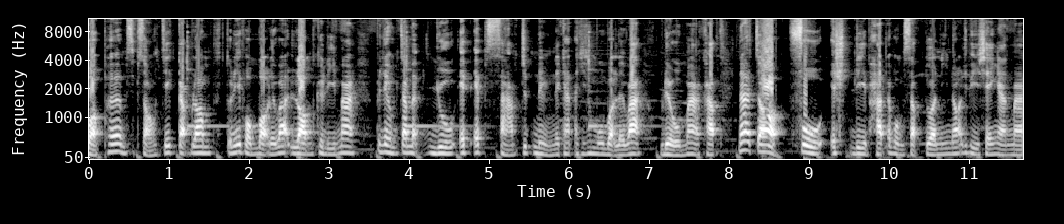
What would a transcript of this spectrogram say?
บวกเพิ่ม 12จิกกับ ROM ตัวนี้ผมบอกเลยว่า ROM คือดีมาก เป็นอย่างผมจำแบบ UFF 3.1 ในการอัดคลิปข้อมูลบอกเลยว่าเร็วมากครับ หน้าจอ Full HD Plus นะผมสับตัวนี้เนาะที่พี่ใช้งานมา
